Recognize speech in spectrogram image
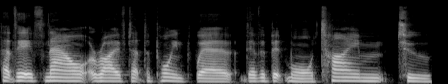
that they've now arrived at the point where they have a bit more time to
